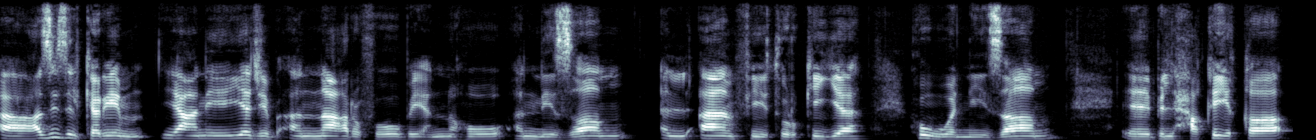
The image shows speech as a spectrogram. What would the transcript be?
عزيزي الكريم يعني يجب أن نعرف بأنه النظام الآن في تركيا هو النظام بالحقيقة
